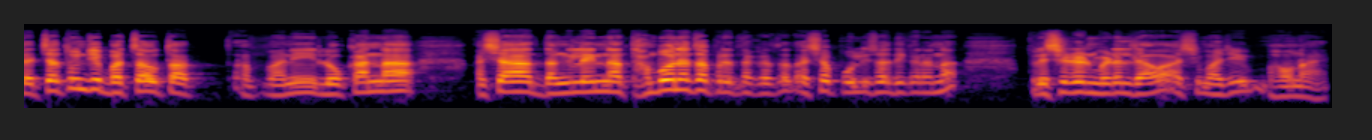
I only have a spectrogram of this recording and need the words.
त्याच्यातून जे बचावतात आणि लोकांना अशा दंगलींना थांबवण्याचा प्रयत्न करतात अशा पोलीस अधिकाऱ्यांना प्रेसिडेंट मेडल द्यावा अशी माझी भावना आहे.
